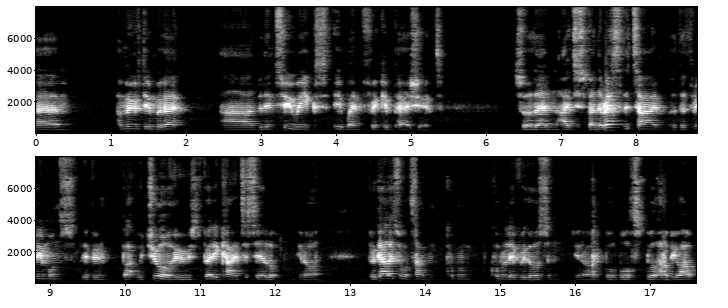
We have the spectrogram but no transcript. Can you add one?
Um, I moved in with her, and within two weeks, it went freaking pear shaped. So then I had to spend the rest of the time of the three months living back with Joe, who's very kind to say, look, you know, regardless of what's happened, come and come and live with us, and you know, we'll we'll, we'll help you out.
